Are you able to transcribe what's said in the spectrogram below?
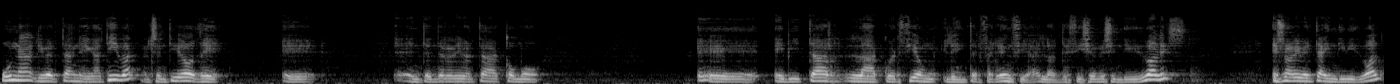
una libertad negativa, en el sentido de eh, entender la libertad como eh, evitar la coerción y la interferencia en las decisiones individuales. Es una libertad individual,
